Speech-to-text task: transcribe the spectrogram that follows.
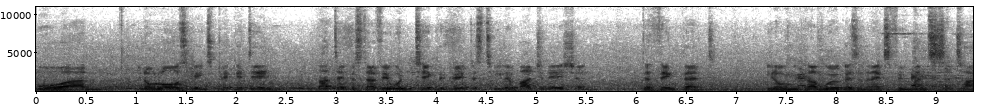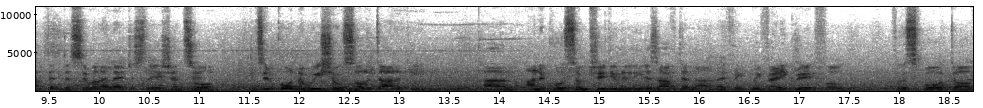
more um, you know laws against picketing, that type of stuff. It wouldn't take the greatest of imagination to think that you know we could have workers in the next few months attacked under similar legislation. So it's important that we show solidarity. Um, and of course, some trade union leaders have done that, and I think we're very grateful for the support of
